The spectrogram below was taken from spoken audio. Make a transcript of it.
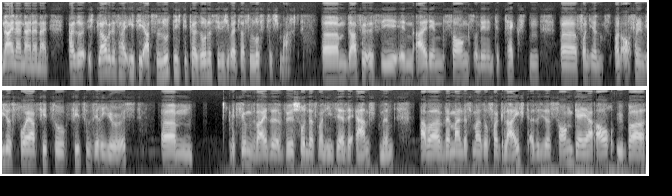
Nein, nein, nein, nein, nein. Also ich glaube, dass Haiti absolut nicht die Person ist, die sich über etwas lustig macht. Ähm, dafür ist sie in all den Songs und in den Texten äh, von ihren und auch von den Videos vorher viel zu viel zu seriös. Ähm, beziehungsweise will schon, dass man die sehr, sehr ernst nimmt. Aber wenn man das mal so vergleicht, also dieser Song, der ja auch über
